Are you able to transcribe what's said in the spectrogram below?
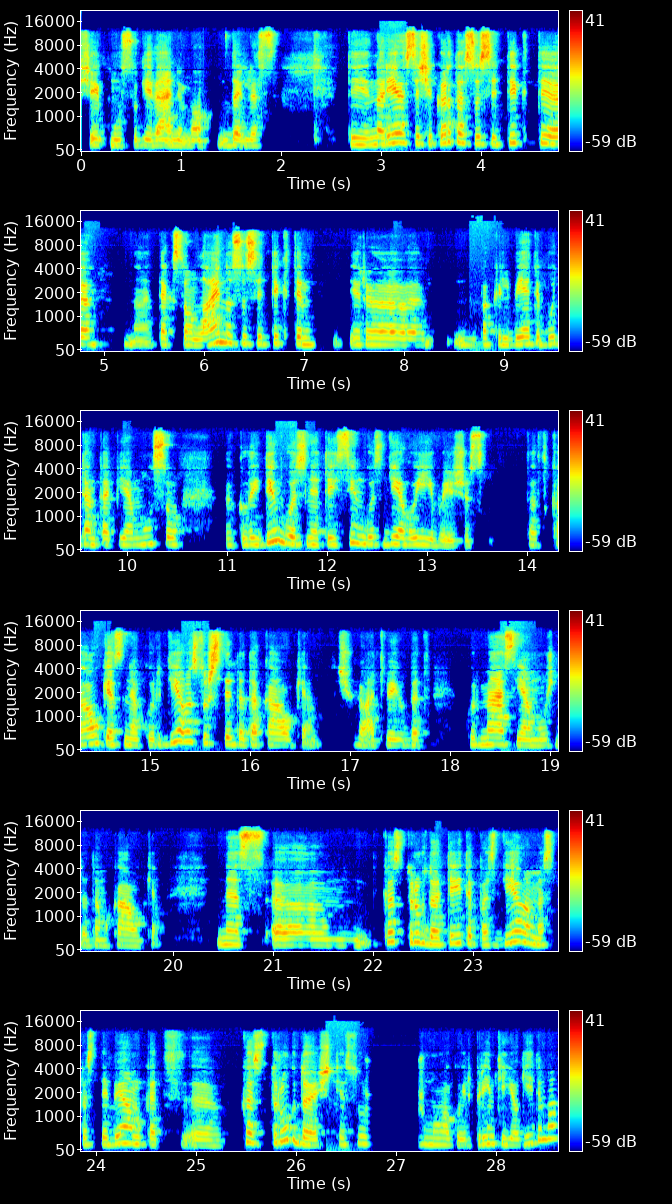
šiaip mūsų gyvenimo dalis. Tai norėjusi šį kartą susitikti, na, teks online susitikti ir pakalbėti būtent apie mūsų klaidingus, neteisingus Dievo įvaizdžius, tas kaukės ne kur Dievas užsideda kaukę šiuo atveju, bet kur mes jam uždedam kaukę. Nes um, kas trukdo ateiti pas Dievą, mes pastebėjom, kad uh, kas trukdo iš tiesų žmogui ir priimti jo gydimą,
